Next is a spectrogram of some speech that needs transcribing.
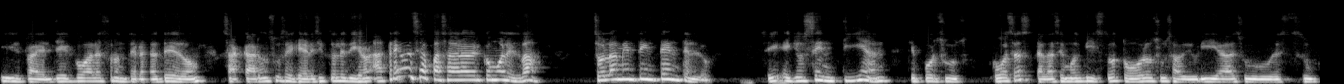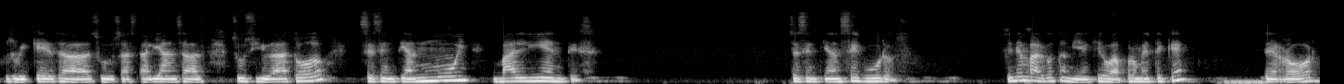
Israel llegó a las fronteras de Edom, sacaron sus ejércitos, les dijeron, atrévanse a pasar a ver cómo les va, solamente inténtenlo. ¿Sí? Ellos sentían que por sus cosas, ya las hemos visto, todo su sabiduría, su, su riqueza, sus alianzas, su ciudad, todo, se sentían muy valientes se sentían seguros. Sin embargo, también Jehová promete que terror,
